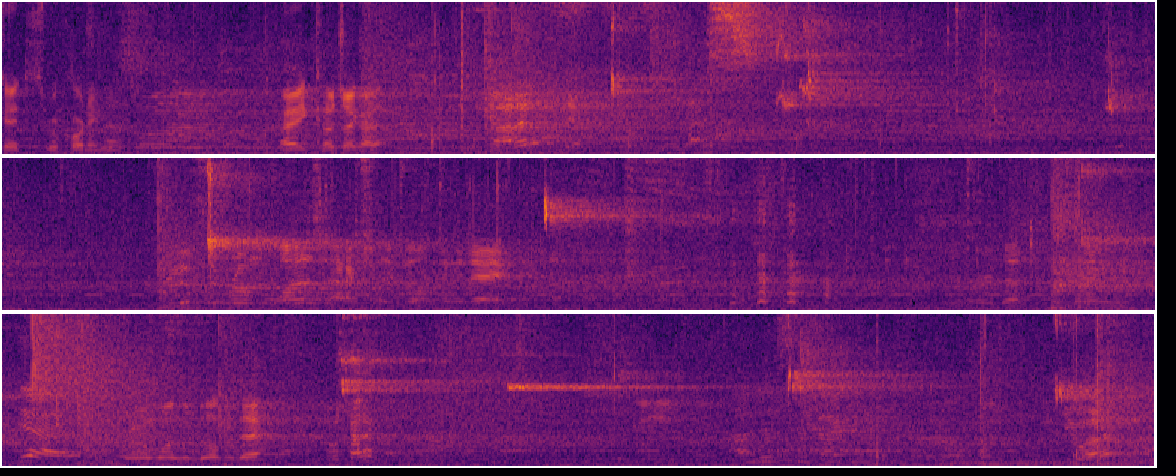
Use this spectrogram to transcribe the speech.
Okay, it's recording now. All right, coach, I got it. Got it? Yeah. Proof the room was actually built in a day. Ever heard that? Yeah. The room wasn't built in a day? Okay. I'm just the back end. You what?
